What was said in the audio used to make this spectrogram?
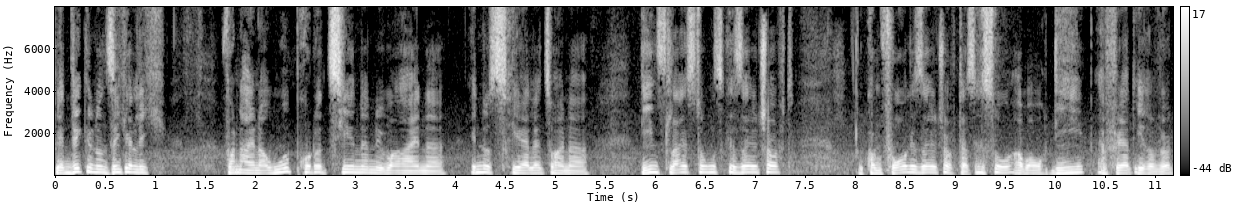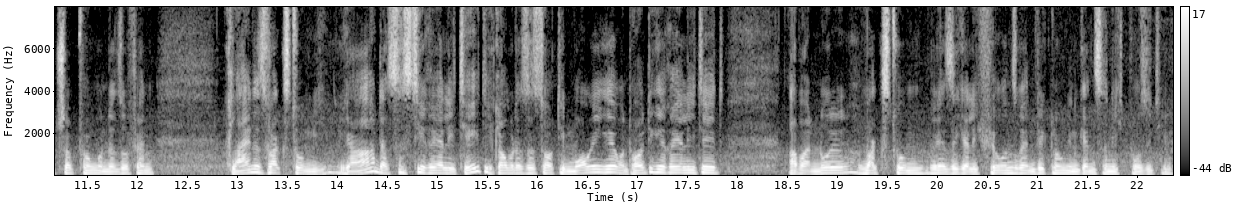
Wir entwickeln uns sicherlich von einer urproduzierenden über eine industrielle zu einer Dienstleistungsgesellschaft, Komfortgesellschaft, das ist so, aber auch die erfährt ihre Wertschöpfung und insofern kleines Wachstum, ja, das ist die Realität. Ich glaube, das ist auch die morgige und heutige Realität. Aber null Wachstum wäre sicherlich für unsere Entwicklung in Gänze nicht positiv.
